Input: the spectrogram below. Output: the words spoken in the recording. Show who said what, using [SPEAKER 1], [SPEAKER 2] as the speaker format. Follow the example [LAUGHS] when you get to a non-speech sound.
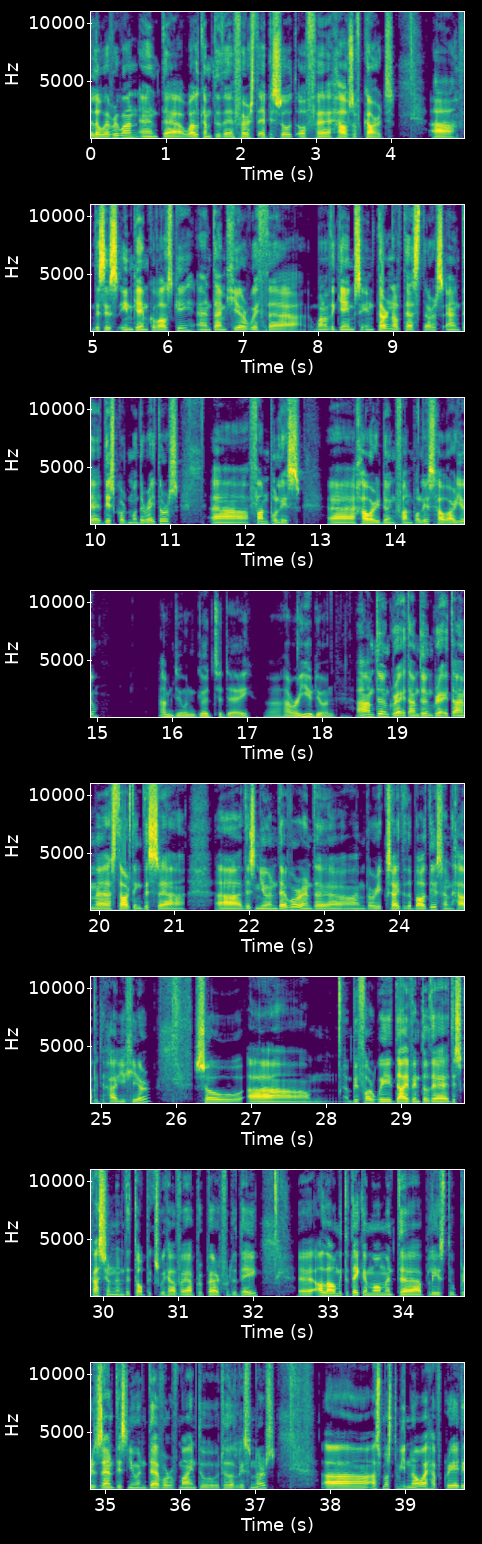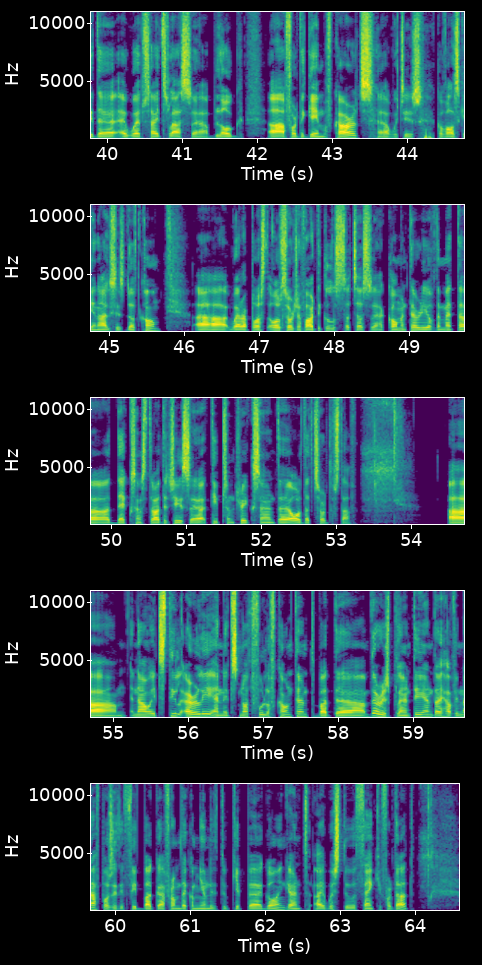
[SPEAKER 1] Hello, everyone, and uh, welcome to the first episode of uh, House of Cards. Uh, this is in-game Kowalski, and I'm here with uh, one of the game's internal testers and uh, Discord moderators, uh, Fun Police. how are you doing, Fun Police? How are you?
[SPEAKER 2] I'm doing good today. how are you doing?
[SPEAKER 1] I'm doing great. I'm doing great. I'm starting this this new endeavor, and I'm very excited about this and happy to have you here. So um, before we dive into the discussion and the topics we have uh, prepared for today, uh, allow me to take a moment, uh, please, to present this new endeavor of mine to, to the listeners. Uh, as most of you know, I have created a, a website slash uh, blog uh, for the game of cards, which is kowalskianalysis.com, where I post all sorts of articles such as commentary of the meta, decks and strategies, tips and tricks, and all that sort of stuff. Um, now it's still early and it's not full of content, but uh, there is plenty, and I have enough positive feedback uh, from the community to keep uh, going, and I wish to thank you for that.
